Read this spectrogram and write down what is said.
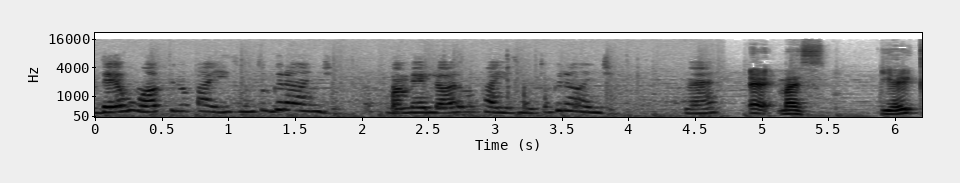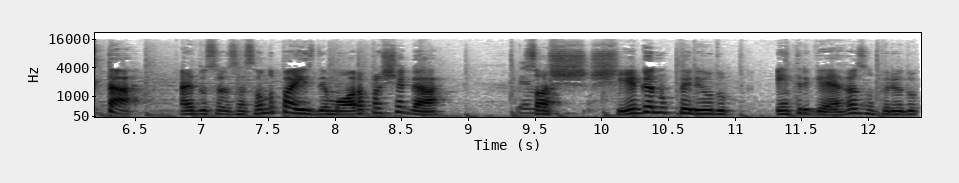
deu um up no país muito grande. Uma melhora no país muito grande, né? É, mas. E aí que tá. A industrialização do país demora para chegar. Demora. Só chega no período entre guerras, no período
